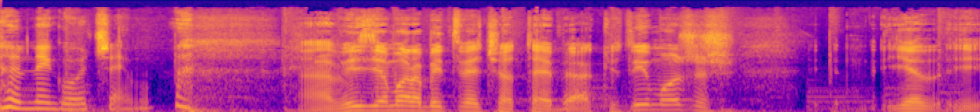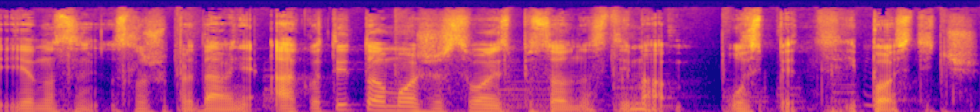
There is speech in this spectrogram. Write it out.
Nego o čemu. A, vizija mora biti veća od tebe. Ako ti možeš, jedno sam slušao predavanje, ako ti to možeš svojim sposobnostima uspjeti i postići,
